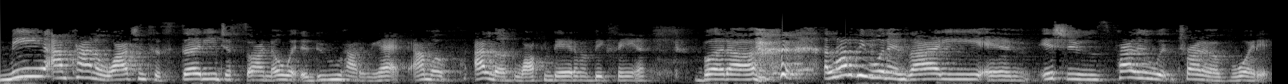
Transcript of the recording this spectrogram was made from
Me, I'm kind of watching to study just so I know what to do, how to react. I'm a, I love Walking Dead. I'm a big fan. But, uh, a lot of people with anxiety and issues probably would try to avoid it.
